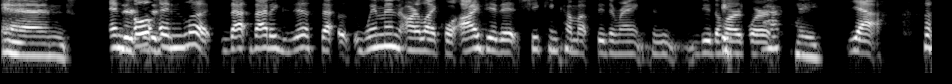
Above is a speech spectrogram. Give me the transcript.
And and there- oh, and look that that exists that women are like well i did it. She can come up through the ranks and do the hard work. Yeah.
